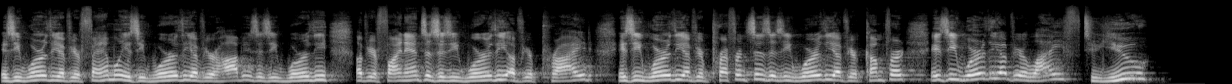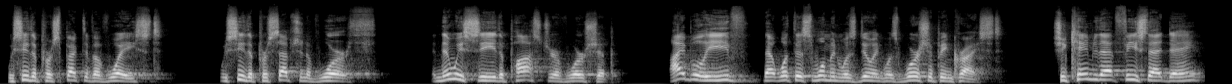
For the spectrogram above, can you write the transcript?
Is he worthy of your family? Is he worthy of your hobbies? Is he worthy of your finances? Is he worthy of your pride? Is he worthy of your preferences? Is he worthy of your comfort? Is he worthy of your life to you? We see the perspective of waste. We see the perception of worth. And then we see the posture of worship. I believe that what this woman was doing was worshiping Christ. She came to that feast that day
